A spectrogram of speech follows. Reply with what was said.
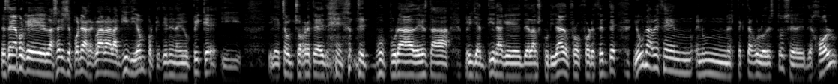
estalla porque la serie se pone a arreglar a la Gideon porque tienen ahí un pique y le echa un chorrete de, de púrpura de esta brillantina que de la oscuridad fluorescente. Yo una vez en, en un espectáculo de estos, eh, de Hall,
